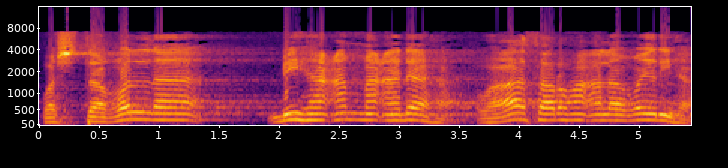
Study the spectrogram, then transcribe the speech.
wastaghalla biha amma adaha wa atharha ala ghairiha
